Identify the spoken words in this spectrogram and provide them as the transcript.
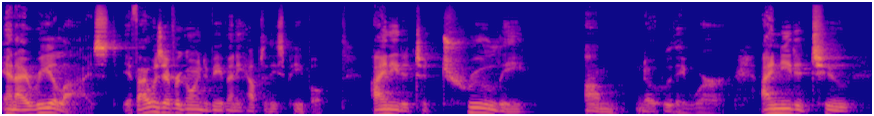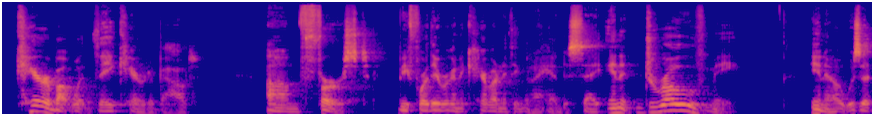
And I realized if I was ever going to be of any help to these people, I needed to truly um, know who they were. I needed to care about what they cared about um, first before they were going to care about anything that I had to say. And it drove me. You know, it was a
